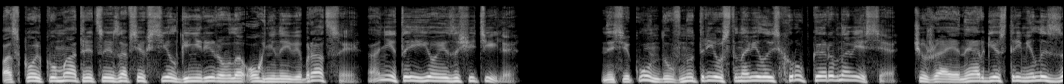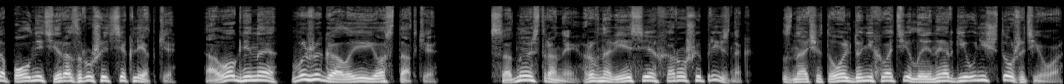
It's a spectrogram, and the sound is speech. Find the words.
Поскольку матрица изо всех сил генерировала огненные вибрации, они-то ее и защитили. На секунду внутри установилось хрупкое равновесие. Чужая энергия стремилась заполнить и разрушить все клетки, а огненная выжигала ее остатки. С одной стороны, равновесие — хороший признак. Значит, Ольду не хватило энергии уничтожить его.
